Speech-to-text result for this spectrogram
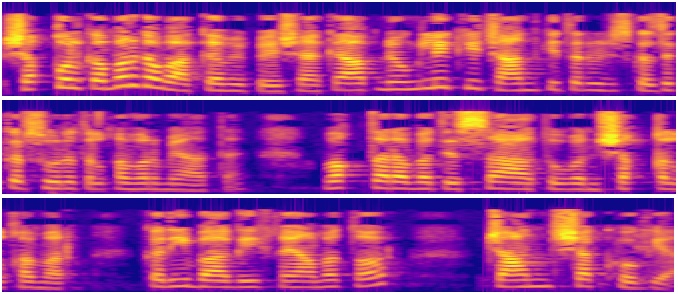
شک القمر کا واقعہ بھی پیش ہے کہ آپ نے انگلی کی چاند کی طرف، جس کا ذکر سورت القمر میں آتا ہے وقت ربت ون شک القمر، قریب آ گئی قیامت اور چاند شک ہو گیا۔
